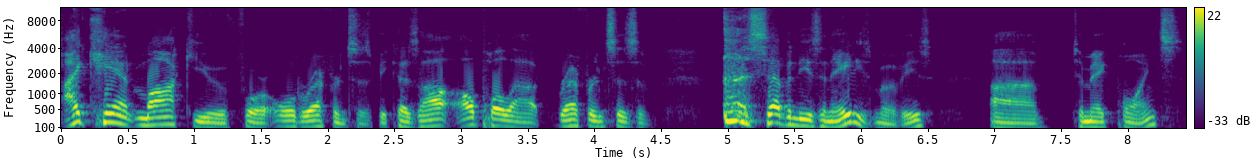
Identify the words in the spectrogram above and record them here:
I can't mock you for old references because I'll, I'll pull out references of 70s and 80s movies uh, to make points.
